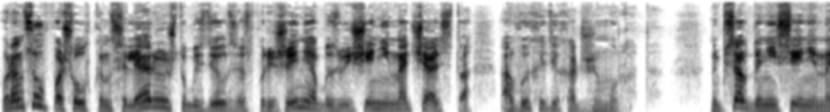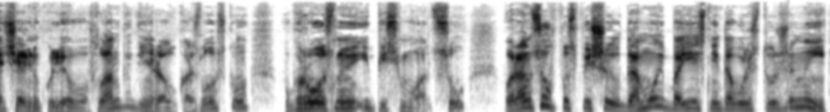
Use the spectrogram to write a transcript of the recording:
Воронцов пошел в канцелярию, чтобы сделать распоряжение об извещении начальства о выходе Хаджи Мурата. Написав донесение начальнику левого фланга, генералу Козловскому, в Грозную и письмо отцу, Воронцов поспешил домой, боясь недовольства жены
